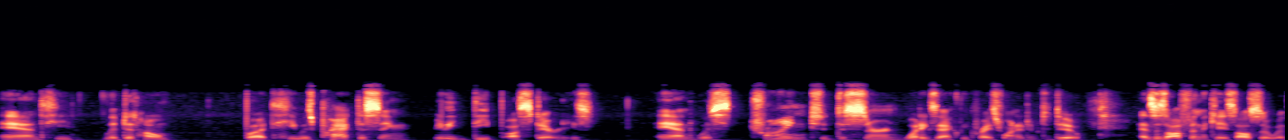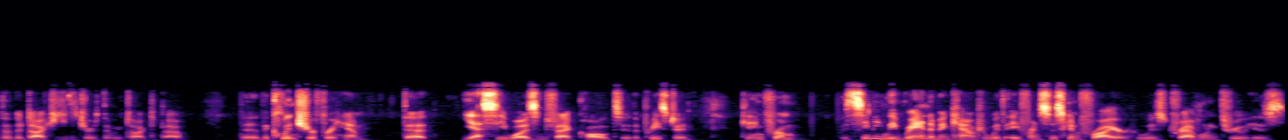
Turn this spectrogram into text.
And he lived at home, but he was practicing really deep austerities and was trying to discern what exactly Christ wanted him to do. As is often the case also with other doctors of the church that we've talked about, the, the clincher for him that, yes, he was in fact called to the priesthood came from a seemingly random encounter with a Franciscan friar who was traveling through his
